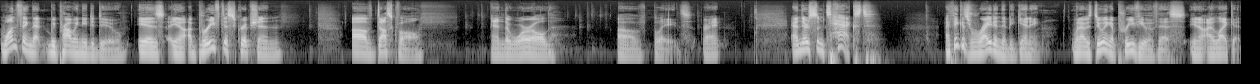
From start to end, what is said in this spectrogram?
one thing that we probably need to do is, you know, a brief description of Duskwall and the world of Blades, right? And there's some text. I think it's right in the beginning. When I was doing a preview of this, you know, I like it.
